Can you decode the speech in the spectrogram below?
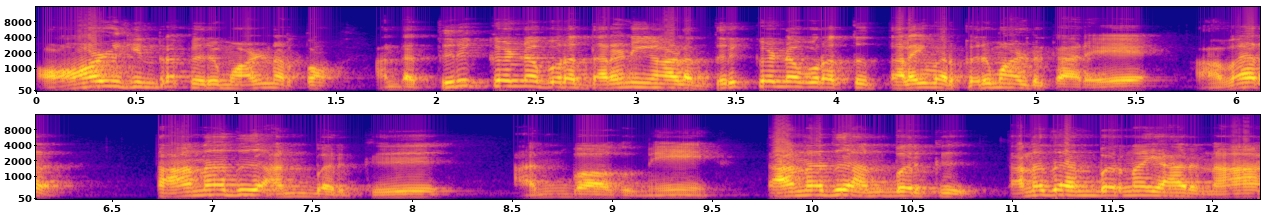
ஆள்கின்ற பெருமாள்னு அர்த்தம். அந்த திருக்கண்ணபுர தரணியாளன் திருக்கண்ணபுரத்து தலைவர் பெருமாள் இருக்காரே அவர் தனது அன்பர்க்கு அன்பாகுமே. தனது அன்பர்க்கு தனது அன்பர்னா யாருன்னா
